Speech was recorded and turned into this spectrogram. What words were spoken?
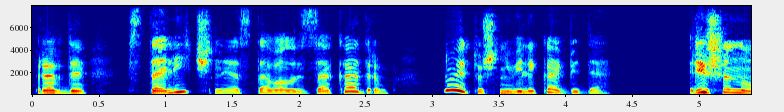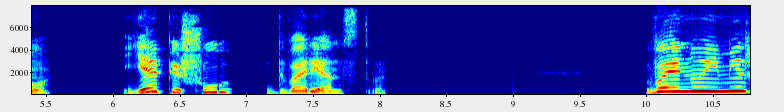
Правда, столичная оставалась за кадром, но это уж невелика беда. Решено. Я пишу дворянство. «Войну и мир»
